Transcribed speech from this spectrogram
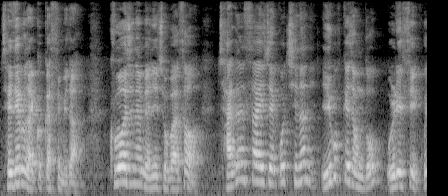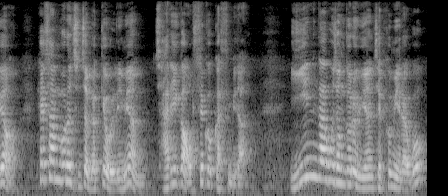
제대로 날 것 같습니다. 구워지는 면이 좁아서 작은 사이즈의 꼬치는 7개 정도 올릴 수 있고요. 해산물은 진짜 몇 개 올리면 자리가 없을 것 같습니다. 2인 가구 정도를 위한 제품이라고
